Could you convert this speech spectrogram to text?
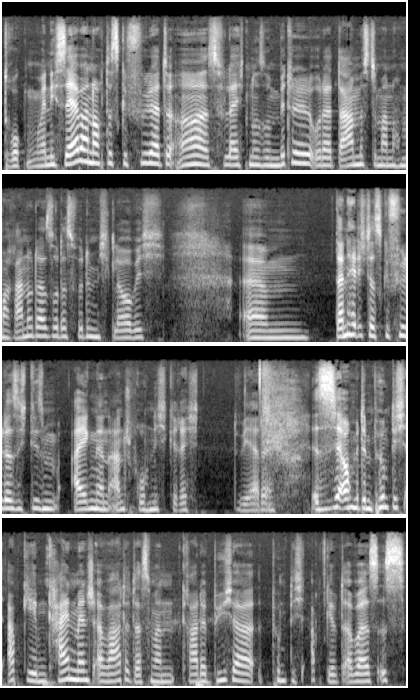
drucken. Wenn ich selber noch das Gefühl hätte, ah, ist vielleicht nur so ein Mittel oder da müsste man noch mal ran oder so, das würde mich, glaube ich, ähm, dann hätte ich das Gefühl, dass ich diesem eigenen Anspruch nicht gerecht werde. Es ist ja auch mit dem pünktlich abgeben. Kein Mensch erwartet, dass man gerade Bücher pünktlich abgibt, aber es ist,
